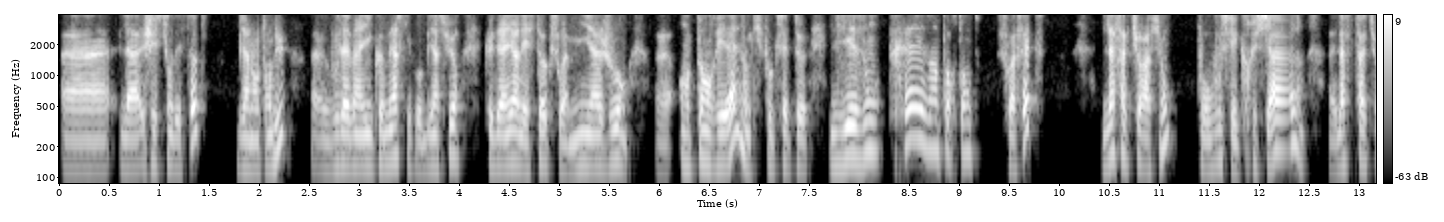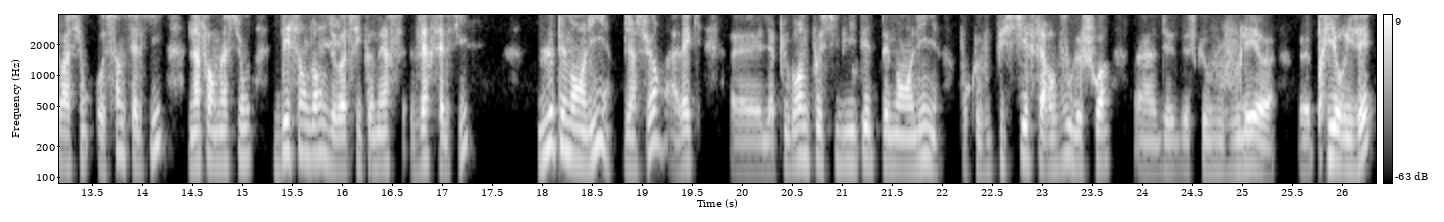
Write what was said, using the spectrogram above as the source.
la gestion des stocks bien entendu. vous avez un e-commerce, il faut bien sûr que derrière les stocks soient mis à jour en temps réel. Donc, il faut que cette liaison très importante soit faite. La facturation, pour vous, c'est crucial. Euh, la facturation au sein de celle-ci, l'information descendante de votre e-commerce vers celle-ci, le paiement en ligne, bien sûr, avec euh, la plus grande possibilité de paiement en ligne pour que vous puissiez faire, vous, le choix euh, de, ce que vous voulez prioriser.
